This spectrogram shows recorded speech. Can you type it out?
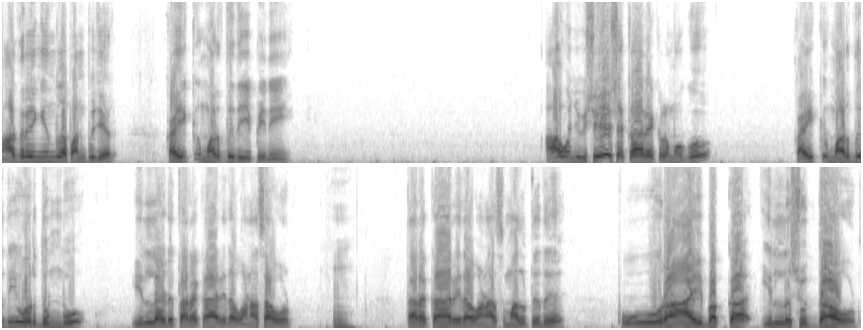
ಮಾದ್ರೆಂಗಿಂದಲ ಪನ್ಪುಜೇರ್. ಕೈಕ್ ಮರ್ದು ದೀಪಿನಿ. ಆ ಒಂದು ವಿಶೇಷ ಕಾರ್ಯಕ್ರಮಗೂ ಕೈಕ್ ಮರ್ದು ದೀವೋಡು ದುಂಬು ಇಲ್ಲಡ್ ತರಕಾರಿದ ಒಣಸ ಓಡು ಹ್ಞೂ ತರಕಾರಿದ ಒಣಸ್ ಮಲ್ತದು ಪೂರ ಆಯಿ ಬಕ್ಕ ಇಲ್ಲ ಶುದ್ಧ ಓಡು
